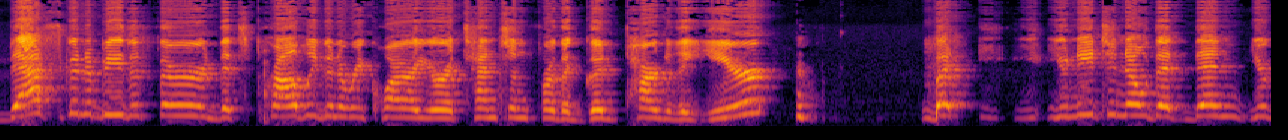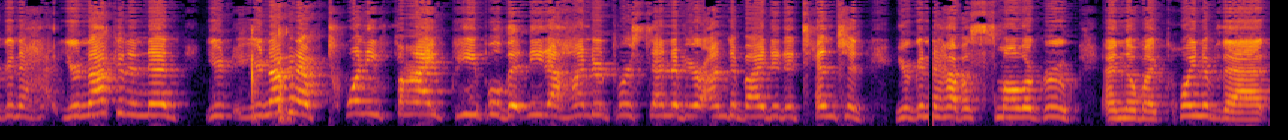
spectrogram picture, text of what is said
that's going to be the third that's probably going to require your attention for the good part of the year. But you need to know that then you're gonna ha- you're not gonna need you're, you're not gonna have 25 people that need 100% of your undivided attention. You're gonna have a smaller group. And though my point of that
